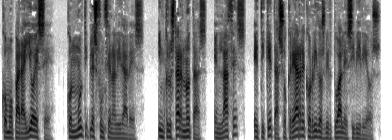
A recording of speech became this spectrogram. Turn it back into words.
como para iOS, con múltiples funcionalidades, incrustar notas, enlaces, etiquetas o crear recorridos virtuales y vídeos.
